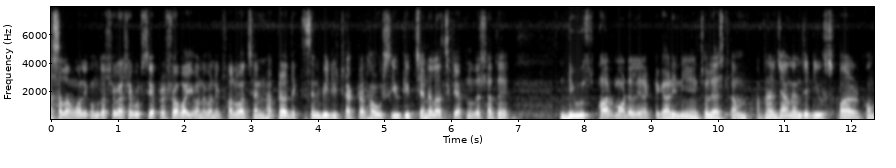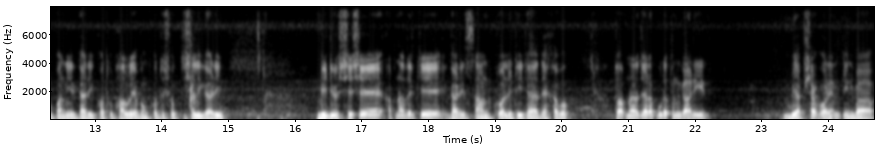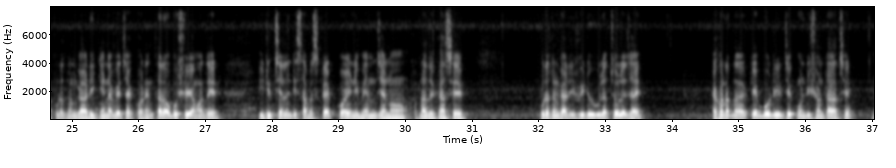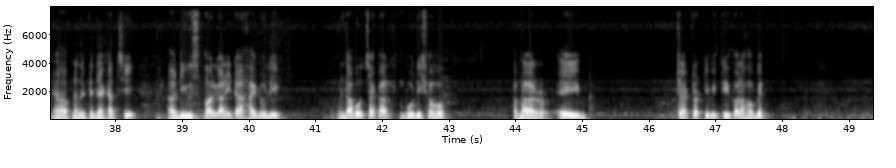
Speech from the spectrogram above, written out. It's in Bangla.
আসসালামু আলাইকুম দর্শক, আশা করছি আপনারা সবাই অনেক অনেক ভালো আছেন। আপনারা দেখতেছেন BD tractor house YouTube channel আজকে আপনাদের সাথে ডিউস ফার মডেলের একটা গাড়ি নিয়ে চলে আসলাম। আপনারা জানেন যে ডিউস ফার কোম্পানির গাড়ি কত ভালো এবং কত শক্তিশালী গাড়ি। ভিডিও শেষে আপনাদেরকে গাড়ির সাউন্ড কোয়ালিটিটা দেখাবো। তো আপনারা যারা পুরাতন গাড়ির ব্যবসা করেন কিংবা পুরাতন গাড়ি কেনা বেচা করেন, তারা অবশ্যই আমাদের ইউটিউব চ্যানেলটি সাবস্ক্রাইব করে নেবেন যেন আপনাদের কাছে পুরাতন গাড়ির ভিডিওগুলো চলে যায়। এখন আপনাদেরকে বডির যে কন্ডিশনটা আছে আপনাদেরকে দেখাচ্ছি। ডিউস ফার গাড়িটা হাইড্রোলিক ডাবল চাকার বডি সহ আপনার এই ট্র্যাক্টরটি বিক্রি করা হবে।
